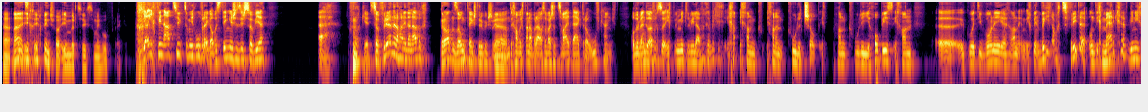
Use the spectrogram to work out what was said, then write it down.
Nein, Und- ich, ich finde schon immer Zeug zu mich aufregen. Ja, ich finde auch Zeug zu mich aufregen, aber das Ding ist, es ist so wie, äh, fuck it. So früher habe ich dann einfach gerade einen Songtext drüber geschrieben Ja. und ich habe mich dann aber auch so, weißt du, zwei Tage daran aufgehängt. Aber wenn du einfach so, ich bin mittlerweile einfach wirklich, ich, ich habe ich habe einen coolen Job, ich habe coole Hobbys, ich habe äh, gute Wohnung. Ich, habe, ich bin wirklich einfach zufrieden. Und ich merke, wie ich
